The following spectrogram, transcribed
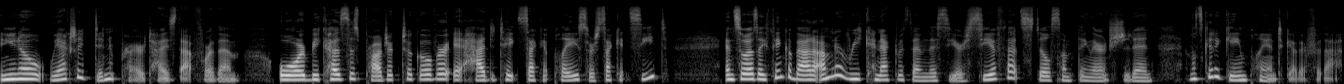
And you know, we actually didn't prioritize that for them. Or because this project took over, it had to take second place or second seat. And so as I think about it, I'm going to reconnect with them this year, see if that's still something they're interested in, and let's get a game plan together for that,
